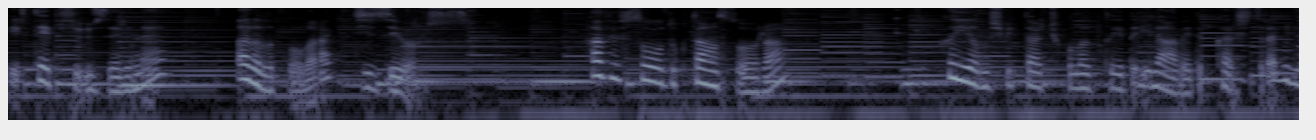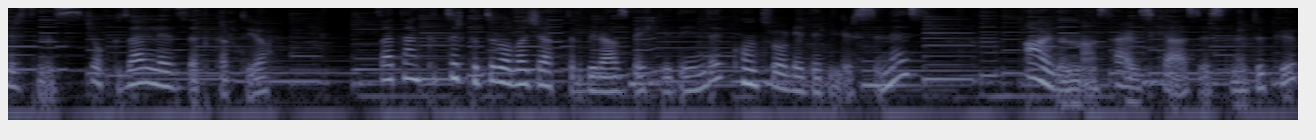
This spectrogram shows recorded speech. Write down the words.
bir tepsi üzerine aralıklı olarak diziyoruz. Hafif soğuduktan sonra kıyılmış bitter çikolatayı da ilave edip karıştırabilirsiniz. Çok güzel lezzet katıyor. Zaten kıtır kıtır olacaktır biraz beklediğinde kontrol edebilirsiniz. Ardından servis kasesine döküp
